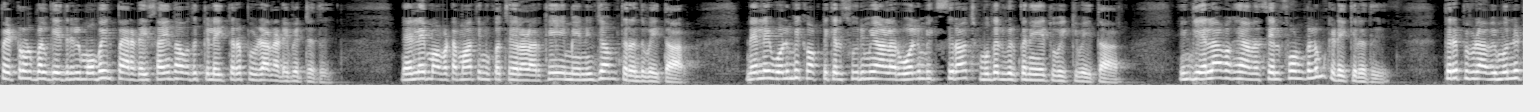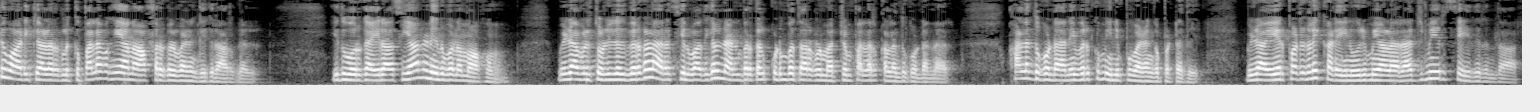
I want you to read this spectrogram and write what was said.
Petrol bunk எதிரில் Mobile Paradise ஐந்தாவது கிளை திறப்பு விழா நடைபெற்றது. நெல்லை மாவட்ட மதிமுக செயலாளர் கே எம் ஏ நிஜாம் திறந்து வைத்தார். நெல்லை ஒலிம்பிக் ஆப்டிகல்ஸ் உரிமையாளர் ஒலிம்பிக் சிராஜ் முதல் விற்பனையை துவக்கி வைத்தார். இங்கு எல்லா வகையான செல்போன்களும் கிடைக்கிறது. திறப்பு விழாவை முன்னிட்டு வாடிக்கையாளர்களுக்கு பல வகையான ஆஃபர்கள் வழங்குகிறார்கள். இது ஒரு கைராசியான நிறுவனமாகும். விழாவில் தொழிலதிபர்கள் அரசியல்வாதிகள் நண்பர்கள் குடும்பத்தார்கள் மற்றும் பலர் கலந்து கொண்டனர். கலந்து கொண்ட அனைவருக்கும் இனிப்பு வழங்கப்பட்டது. விழா ஏற்பாடுகளை கடையின் உரிமையாளர் அஜ்மீர் செய்திருந்தார்.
